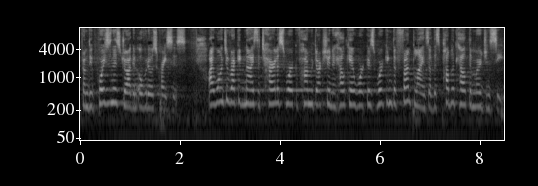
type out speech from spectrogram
from the poisonous drug and overdose crisis. I want to recognize the tireless work of harm reduction and healthcare workers working the front lines of this public health emergency.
